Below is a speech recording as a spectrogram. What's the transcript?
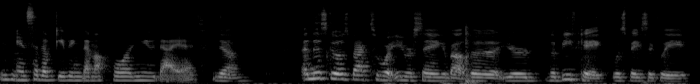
Mhm. instead of giving them a whole new diet Yeah. And this goes back to what you were saying about the your the beefcake was basically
